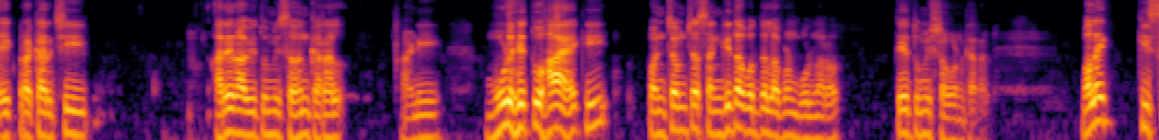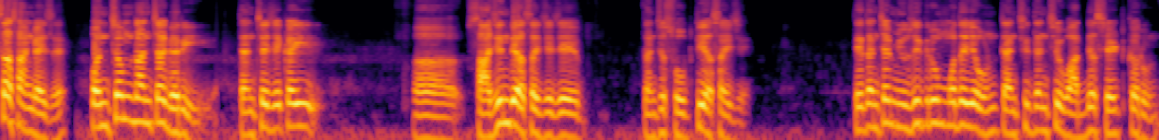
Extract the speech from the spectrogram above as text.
एक प्रकारची अरे रावी तुम्ही सहन कराल. आणि मूळ हेतू हा आहे की पंचमच्या संगीताबद्दल आपण बोलणार आहोत. ते तुम्ही श्रवण कराल. मला एक किस्सा सांगायचा आहे पंचमदांच्या घरी त्यांचे जे काही साजिंदे असायचे जे त्यांचे सोबती असायचे ते त्यांच्या म्युझिक रूममध्ये येऊन त्यांची त्यांची वाद्य सेट करून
